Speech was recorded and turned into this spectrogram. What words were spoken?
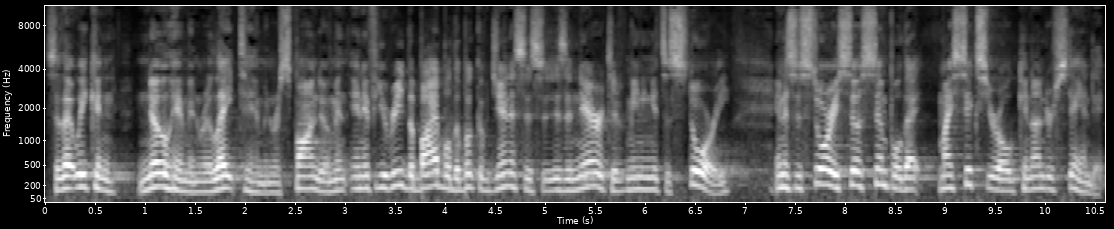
so that we can know Him and relate to Him and respond to Him. And, and if you read the Bible, the book of Genesis is a narrative, meaning it's a story. And it's a story so simple that my six year old can understand it.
